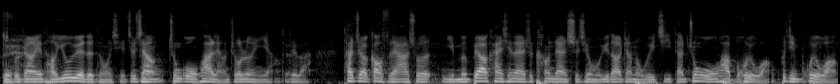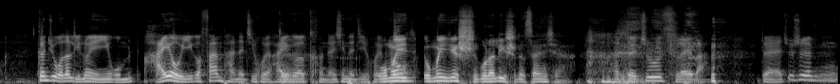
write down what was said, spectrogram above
对或者这样一套优越的东西，就像中国文化两周论一样，对对吧？他就要告诉大家说，你们不要看现在是抗战时期，我们遇到这样的危机，但中国文化不会亡，不仅不会亡。根据我的理论演绎，我们还有一个翻盘的机会，还有一个可能性的机会。我们已我们已经驶过了历史的三峡。对，诸如此类吧。对，就是嗯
